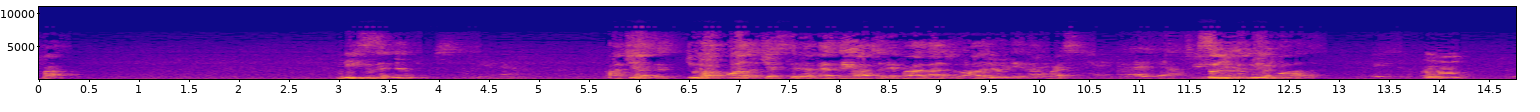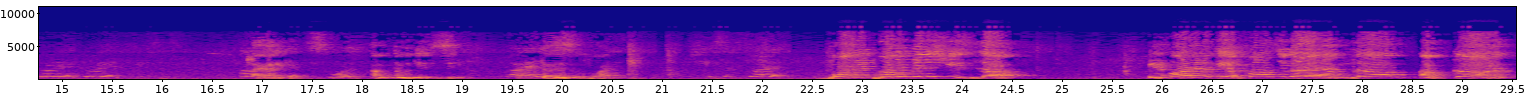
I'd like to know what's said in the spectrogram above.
father. Nieces and nephews are just as you are father just to them as they are to their biological father when they're not present. Go ahead now. So you could be a father. Mm-hmm. Go ahead, go ahead. I gotta get this word. I'm, I'm gonna get this to you because it's important. Jesus, go ahead. One important ministry is love. In order to be a father, you gotta have love of God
